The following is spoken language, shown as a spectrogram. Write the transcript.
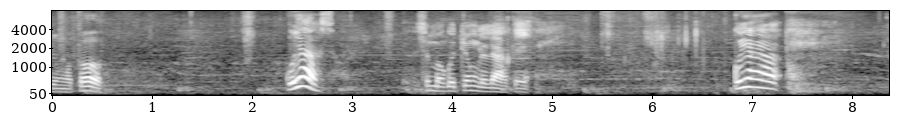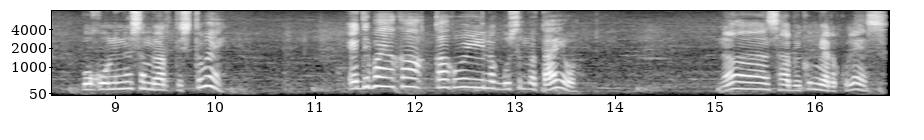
Yung motor. Kuya sumagot yung lalaki kuya kukunin na sa Martes to eh. Eh di ba ka, kakoy nag-usap na tayo? Na sabi ko Miyerkules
